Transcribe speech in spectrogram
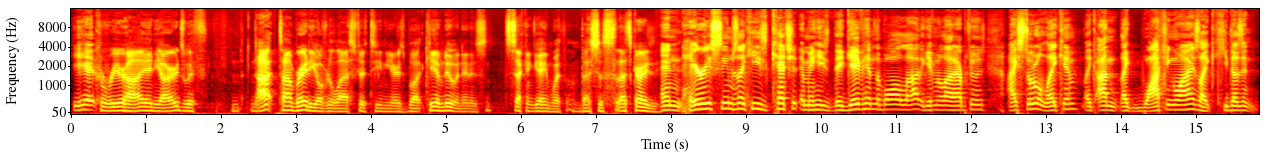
he hit. Career high in yards with not Tom Brady over the last 15 years, but Cam Newton in his second game with him. That's just that's crazy. And Harry seems like he's catching. I mean, he's they gave him the ball a lot. They gave him a lot of opportunities. I still don't like him. Like I'm like watching wise, like he doesn't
